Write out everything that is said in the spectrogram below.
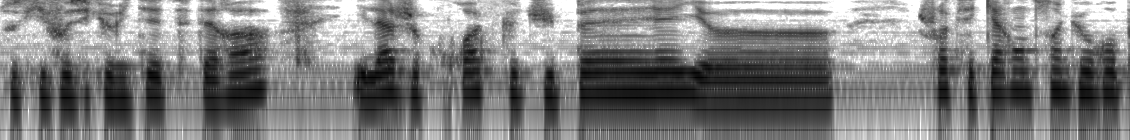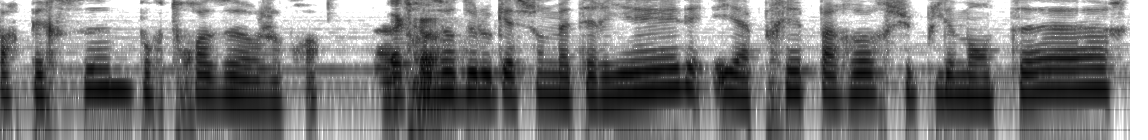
tout ce qu'il faut sécurité etc et là je crois que tu payes euh, je crois que c'est 45 euros par personne pour 3 heures je crois. Euh, D'accord. 3 heures de location de matériel et après par heure supplémentaire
